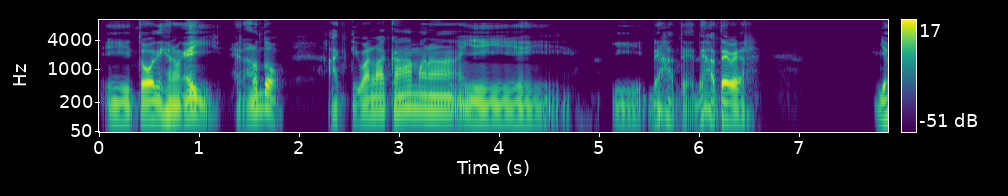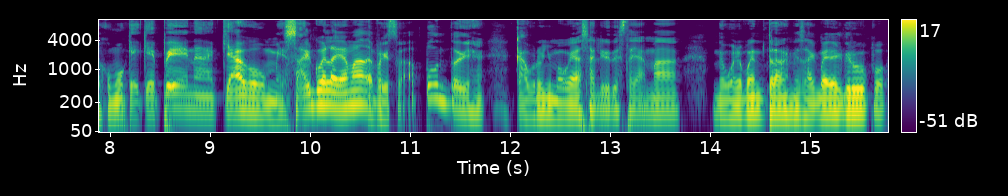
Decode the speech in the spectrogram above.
y todos dijeron, hey, Gerardo, activa la cámara y, y, déjate, déjate ver. Yo como que qué pena, ¿qué hago? ¿Me salgo de la llamada? Porque estaba a punto. Dije, cabrón, yo me voy a salir de esta llamada, no vuelvo a entrar, me salgo del grupo.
